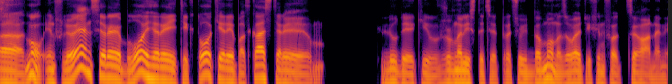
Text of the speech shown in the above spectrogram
е, ну, інфлюенсери, блогери, тіктокери, подкастери. Люди, які в журналістиці працюють давно, називають їх інфоциганами.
